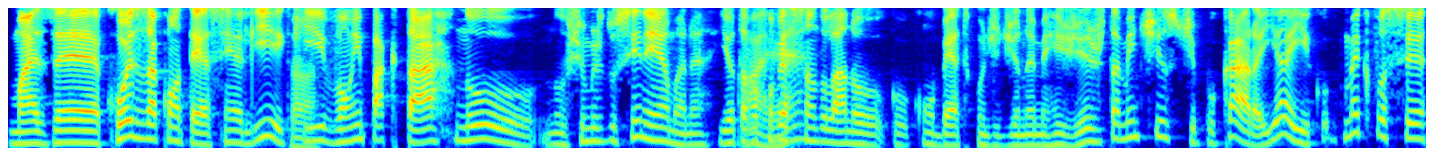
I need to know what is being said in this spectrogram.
Mas é, coisas acontecem ali Tá. que vão impactar no, nos filmes do cinema, né? E eu tava Ah, é? conversando lá no, com, o Beto com o Didi no MRG justamente isso. Tipo, cara, e aí? Co- Como é que você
